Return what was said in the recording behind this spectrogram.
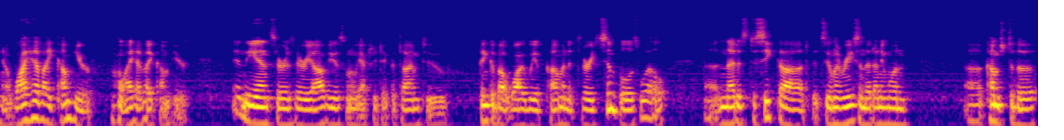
you know, why have I come here? Why have I come here? And the answer is very obvious when we actually take the time to think about why we have come, and it's very simple as well. uh, and that is to seek God. It's the only reason that anyone uh, comes to the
